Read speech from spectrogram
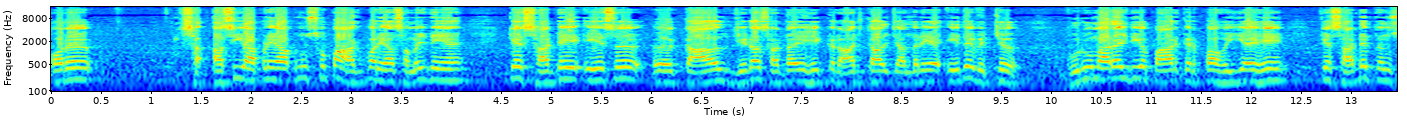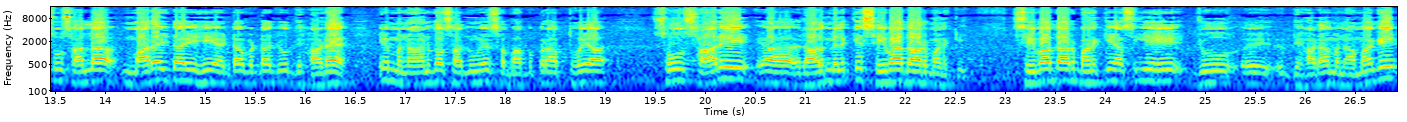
ਔਰ ਅਸੀਂ ਆਪਣੇ ਆਪ ਨੂੰ ਸੁਭਾਗ ਭਰਿਆ ਸਮਝਦੇ ਹਾਂ ਕਿ ਸਾਡੇ ਇਸ ਕਾਲ ਜਿਹੜਾ ਸਾਡਾ ਇਹ ਇੱਕ ਰਾਜ ਕਾਲ ਚੱਲ ਰਿਹਾ, ਇਹਦੇ ਵਿੱਚ ਗੁਰੂ ਮਹਾਰਾਜ ਦੀ ਅਪਾਰ ਕਿਰਪਾ ਹੋਈ ਹੈ ਇਹ ਕਿ 350 ਸਾਲਾ ਮਹਾਰਾਜ ਦਾ ਇਹ ਐਡਾ ਵੱਡਾ ਜੋ ਦਿਹਾੜਾ ਹੈ ਇਹ ਮਨਾਉਣ ਦਾ ਸਾਨੂੰ ਇਹ ਸਬੱਬ ਪ੍ਰਾਪਤ ਹੋਇਆ। ਸੋ ਸਾਰੇ ਰਲ ਮਿਲ ਕੇ ਸੇਵਾਦਾਰ ਬਣ ਕੇ ਸੇਵਾਦਾਰ ਬਣ ਕੇ ਅਸੀਂ ਇਹ ਜੋ ਦਿਹਾੜਾ ਮਨਾਵਾਂਗੇ।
